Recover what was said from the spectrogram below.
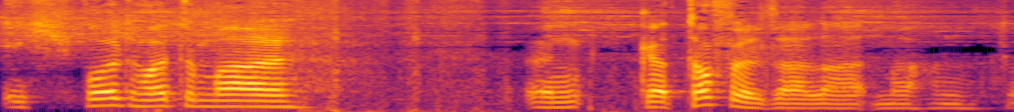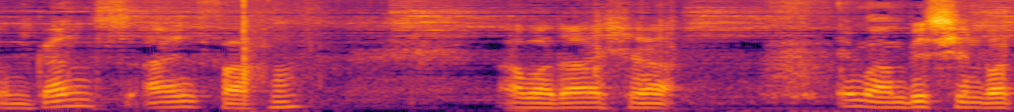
ich wollte heute mal einen Kartoffelsalat machen. So einen ganz einfachen. Aber da ich ja immer ein bisschen was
